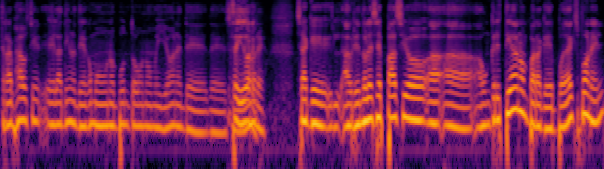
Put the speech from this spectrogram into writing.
Trap House eh, Latino tiene como 1.1 millones de, de Seguidores. seguidores. O sea que abriéndole ese espacio a, a- a un cristiano para que pueda exponer,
